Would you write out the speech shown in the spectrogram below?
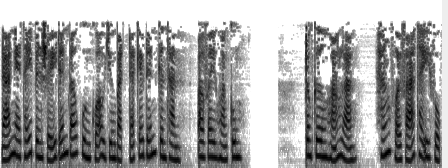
đã nghe thấy binh sĩ đến báo quân của Âu Dương Bạch đã kéo đến Kinh Thành, bao vây Hoàng Cung. Trong cơn hoảng loạn, hắn vội vã thay y phục,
